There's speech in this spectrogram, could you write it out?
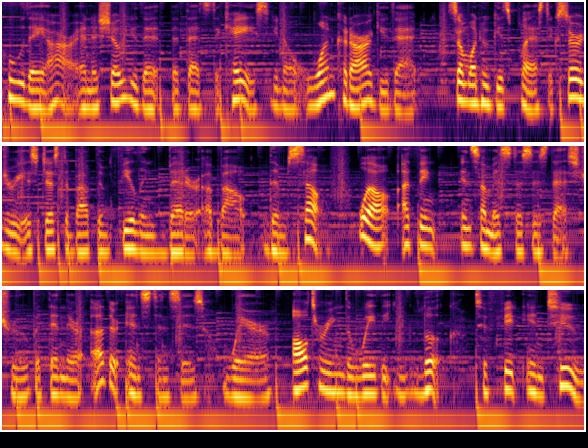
who they are. And to show you that, that that's the case, you know, one could argue that someone who gets plastic surgery is just about them feeling better about themselves. Well, I think in some instances that's true, but then there are other instances where altering the way that you look to fit into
